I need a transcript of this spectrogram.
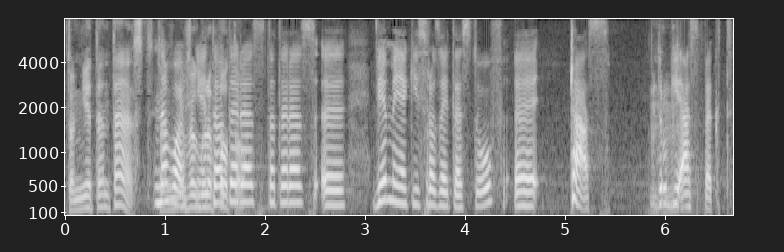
to nie ten test. To No właśnie, to teraz, to teraz y, wiemy, jaki jest rodzaj testów. Y, czas. Drugi Mhm. aspekt.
